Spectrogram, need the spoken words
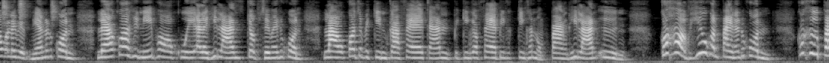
วอะไรแบบนี้นะทุกคน แล้วก็ทีนี้พอคุยอะไรที่ร้านจบใช่ไหมทุกคน เราก็จะไปกินกาแฟกันไปกินกาแฟไปกินขนมปังที่ร้านอื่น ก็หอบหิ้วกันไปนะทุกคน ก็คือไป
